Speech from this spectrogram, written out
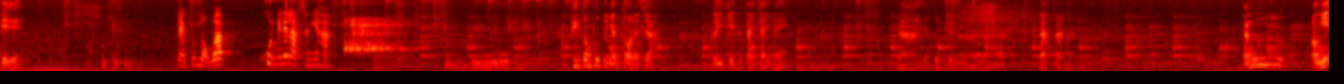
เอ๋ไหนคุณบอกว่าคุณไม่ได้รักฉันไงคะบิวพี่ต้องพูดไปงั้นก่อนแหละจ้ะเพื่ออีเก๋นั้นตายใจไงนะอย่ากดพี่เลยนะนะนะนะงั้นเอางี้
